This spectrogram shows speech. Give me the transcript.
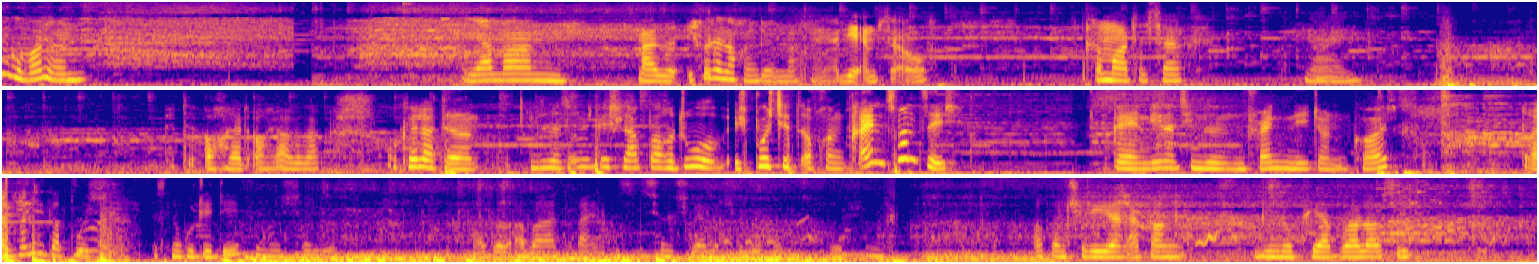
Gewonnen. Ja, Mann. Also, ich würde noch ein Game machen. Ja, die Ems auch. Kamate, Sack. Nein. Bitte. Och, er hat auch ja gesagt. Okay, Leute. Wir das ungeschlagbare Duo. Ich push jetzt auf Rang 23. Okay, in diesem Team sind Frank, Nita und Colt. 23er Push. Ist eine gute Idee, finde ich, Shelly. Also, aber 3 ist schon schwer mit Shelly zu pushen. Auch wenn Shelly dann einfach wie nur Pia Ball aussieht.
